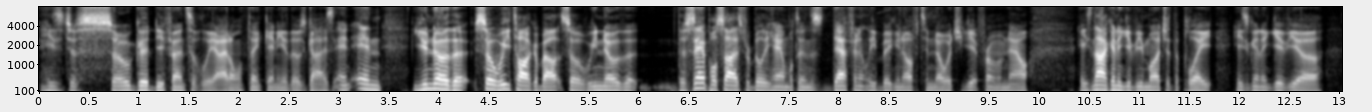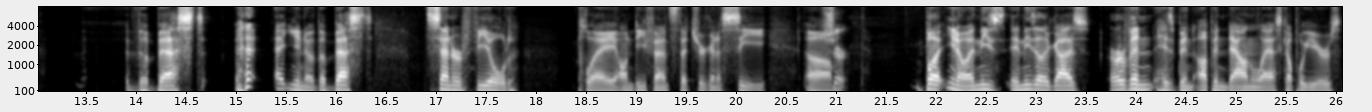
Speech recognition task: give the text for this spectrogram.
he's just so good defensively. I don't think any of those guys and and you know that so we talk about so we know that the sample size for Billy Hamilton is definitely big enough to know what you get from him now. He's not going to give you much at the plate. He's going to give you the best you know, the best center field play on defense that you're going to see. Um, sure. But you know, and these and these other guys, Ervin has been up and down the last couple years,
